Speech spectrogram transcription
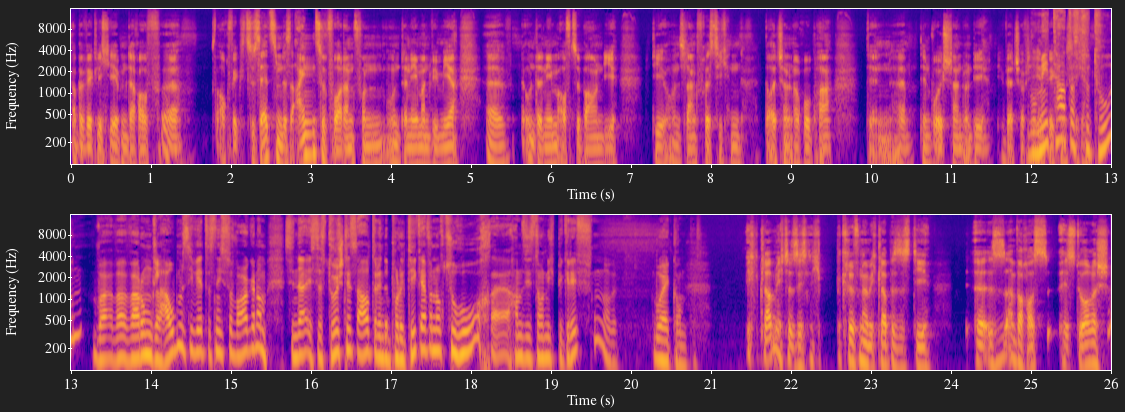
aber wirklich eben darauf äh, auch wirklich zu setzen und das einzufordern von Unternehmern wie mir, äh, Unternehmen aufzubauen, die, die uns langfristig in Deutschland und Europa den, äh, den Wohlstand und die, die wirtschaftliche Womit Entwicklung hat das sichern. zu tun? Warum glauben Sie, wird das nicht so wahrgenommen? Sind da, ist das Durchschnittsalter in der Politik einfach noch zu hoch? Äh, haben Sie es noch nicht begriffen? Oder woher kommt das? Ich glaube nicht, dass ich es nicht begriffen habe. Ich glaube, es ist die, äh, es ist einfach aus historisch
